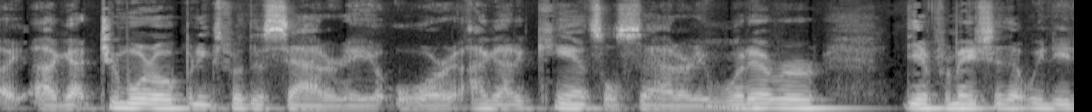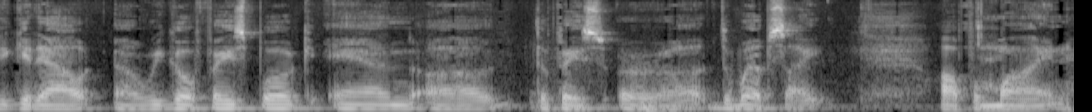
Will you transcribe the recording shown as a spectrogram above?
I, I got two more openings for this Saturday, or I got to cancel Saturday. Whatever the information that we need to get out, uh, we go Facebook and uh, the face or uh, the website off of mine.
